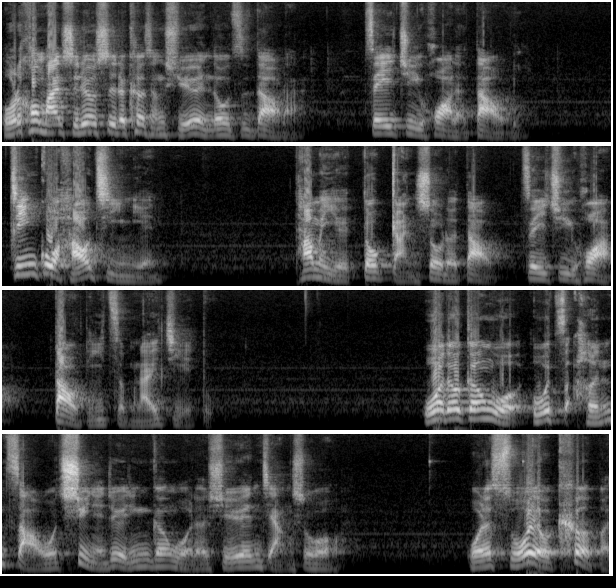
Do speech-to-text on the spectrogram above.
我的空盘十六式的课程学员都知道了这一句话的道理。经过好几年，他们也都感受得到这一句话到底怎么来解读。我都跟我我早很早，我去年就已经跟我的学员讲说，我的所有课本、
